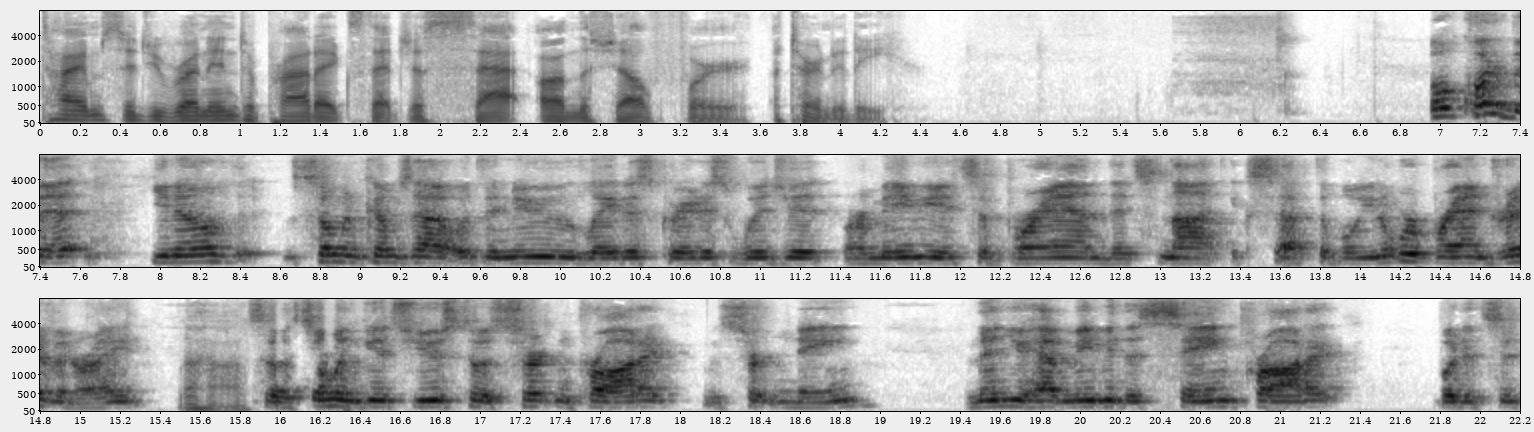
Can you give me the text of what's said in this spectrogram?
times did you run into products that just sat on the shelf for eternity? Oh, quite a bit. you know, someone comes out with the new latest, greatest widget, or maybe it's a brand that's not acceptable. You know, we're brand driven, right? Uh-huh. So someone gets used to a certain product, a certain name, and then you have maybe the same product, but it's a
